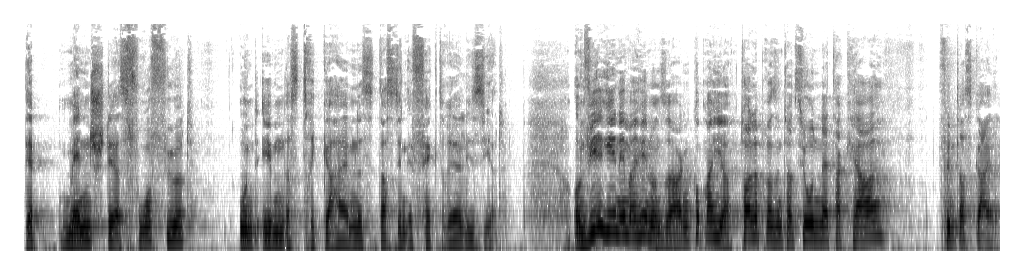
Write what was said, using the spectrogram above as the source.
Der Mensch, der es vorführt und eben das Trickgeheimnis, das den Effekt realisiert. Und wir gehen immer hin und sagen, guck mal hier, tolle Präsentation, netter Kerl, find das geil.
